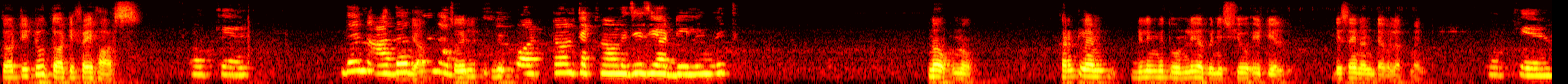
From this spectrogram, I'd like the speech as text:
30 to 35 hours. Okay. Then, other Yeah. than So what all technologies you are dealing with? No, no. Currently, I'm dealing with only Ab initio ETL, design and development. Okay.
